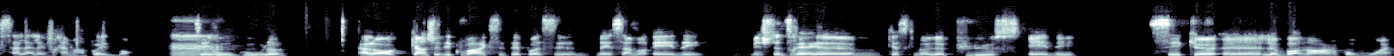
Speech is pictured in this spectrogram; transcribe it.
ça n'allait vraiment pas être bon. C'est hmm. au goût, là. Alors, quand j'ai découvert que c'était possible, ben ça m'a aidé. Mais je te dirais, qu'est-ce qui m'a le plus aidé, c'est que le bonheur pour moi,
